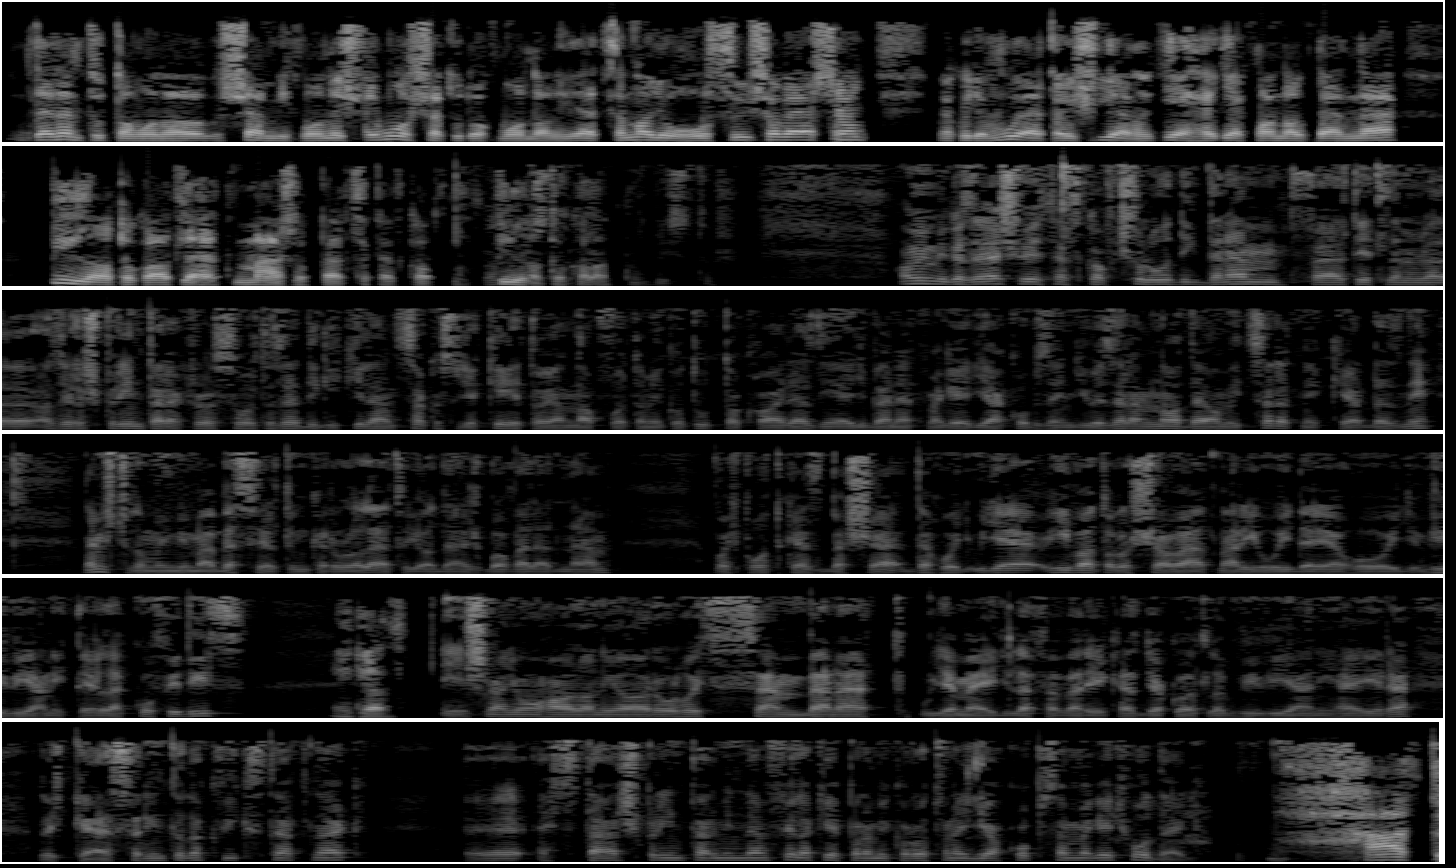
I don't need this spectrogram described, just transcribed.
de nem tudtam volna semmit mondani, és még most se tudok mondani. Egyszerűen nagyon hosszú is a verseny, meg hogy a Vuelta is ilyen, hogy ilyen hegyek vannak benne, pillanatok alatt lehet másodperceket kapni. Az pillanatok biztos, alatt. Az biztos. Ami még az első héthez kapcsolódik, de nem feltétlenül azért a sprinterekről szólt az eddigi kilenc szakasz, ugye két olyan nap volt, amikor tudtak hajrázni, egy Bennett meg egy Jakobsen győzelem. Na, de amit szeretnék kérdezni, nem is tudom, hogy mi már beszéltünk erről, lehet, hogy adásba veled nem, vagy podcastbe se, de hogy ugye hivatalosan vált már jó ideje, hogy Viviani tényleg Kofidis, igen. És nagyon hallani arról, hogy szembenet ugye megy lefeverékhez gyakorlatilag Viviani helyére, de hogy kell szerinted a Quickstepnek egy Star Sprinter mindenféleképpen, amikor ott van egy Jakobsen meg egy Hodeg? Hát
